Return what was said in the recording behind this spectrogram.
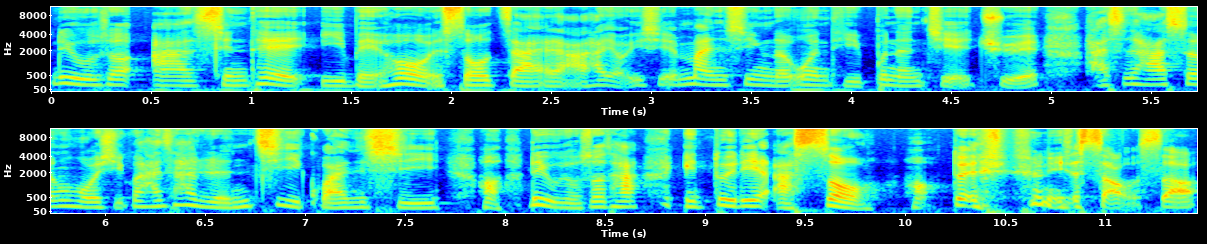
例如说啊，身体以背后受灾啦，他有一些慢性的问题不能解决，还是他生活习惯，还是他人际关系，好，例如有时候他一对列阿嫂，好，对你的嫂嫂，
